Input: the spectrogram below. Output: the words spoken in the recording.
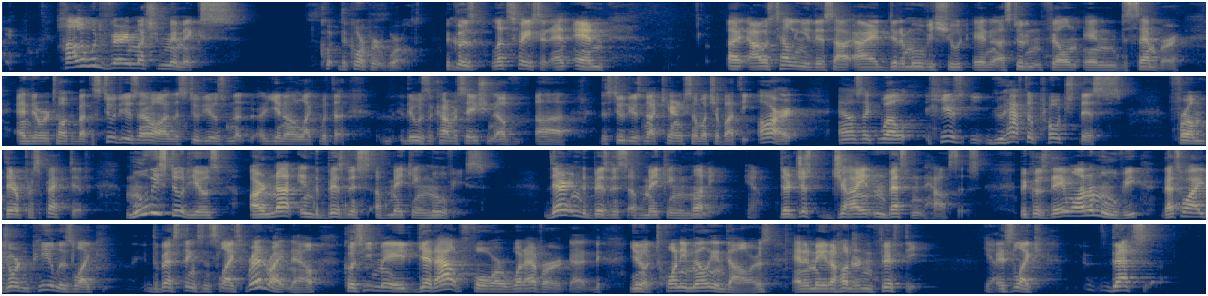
Hollywood very much mimics co- the corporate world because let's face it, and and I, I was telling you this. I, I did a movie shoot in a student film in December, and they were talking about the studios and all, and the studios, you know, like with the there was a conversation of uh, the studios not caring so much about the art, and I was like, well, here's you have to approach this from their perspective. Movie studios are not in the business of making movies. They're in the business of making money. Yeah. They're just giant investment houses because they want a movie. That's why Jordan Peele is like the best thing since sliced bread right now because he made Get Out for whatever, uh, you know, twenty million dollars, and it made one hundred and fifty. Yeah. It's like that's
